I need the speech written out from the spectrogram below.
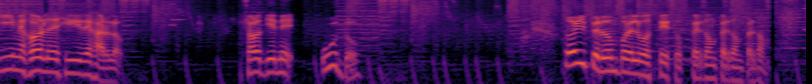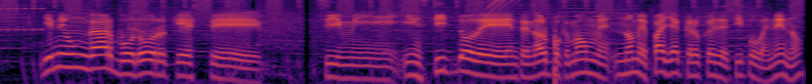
Y mejor decidí dejarlo. Solo tiene uno. Ay, perdón por el bostezo. Perdón, perdón, perdón. Tiene un Garbodor que este... Si mi instinto de entrenador Pokémon no me falla, creo que es de tipo veneno.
